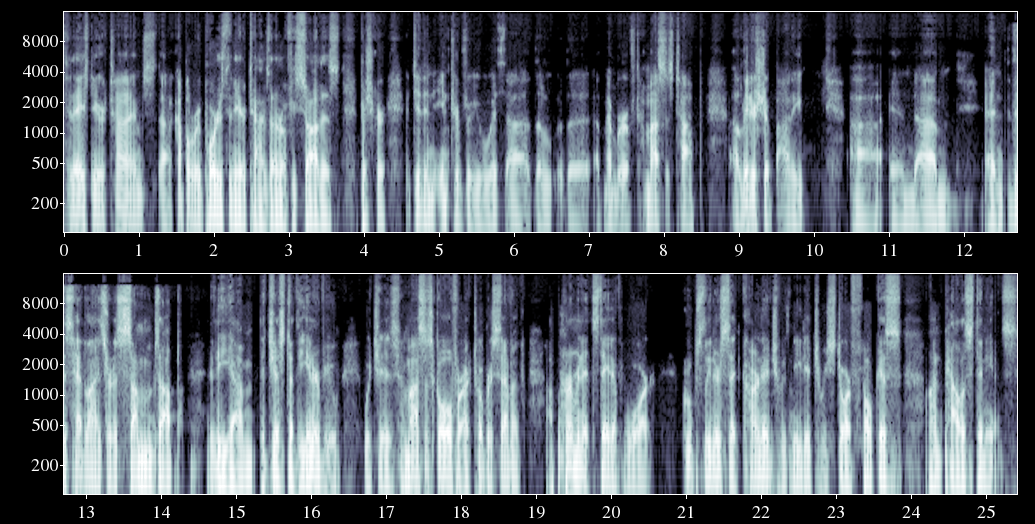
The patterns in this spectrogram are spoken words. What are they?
today's New York Times. a couple of reporters at the New York Times, I don't know if you saw this, Pushkar, did an interview with uh, the, the member of Hamas's top uh, leadership body. Uh, and um, and this headline sort of sums up the um, the gist of the interview, which is Hamas's goal for October 7th, a permanent state of war. Group's leaders said carnage was needed to restore focus on Palestinians.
